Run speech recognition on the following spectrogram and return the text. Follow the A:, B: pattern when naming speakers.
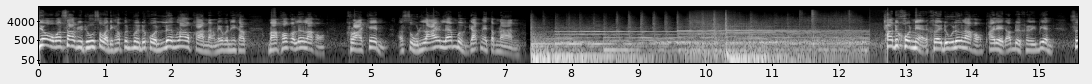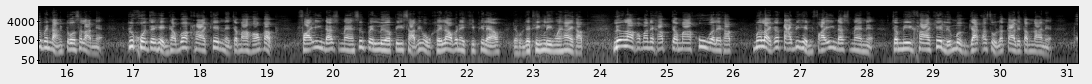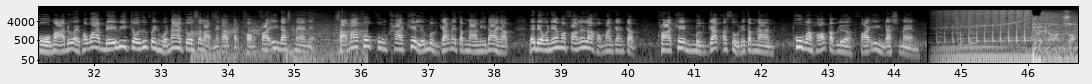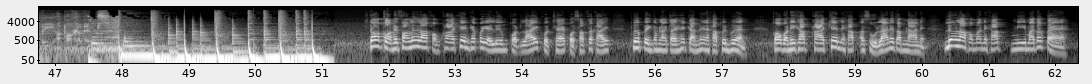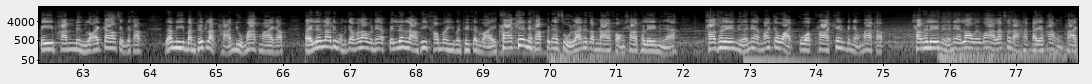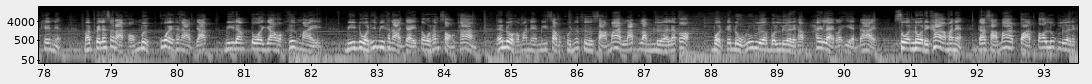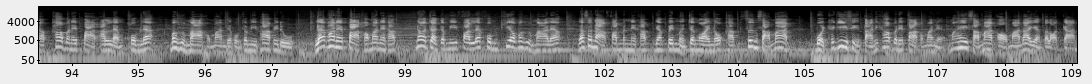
A: โยวั s ซับยูทูบสวัสดีครับเพื่อนๆทุกคนเรื่องเล่าผ่านหนังในวันนี้ครับ มาพร้อมกับเรื่องราวของคราเคนอสูรร้ายและหมึกยักษ์ในตำนาน ถ้าทุกคนเนี่ยเคยดูเรื่องราวของ Pirate of the Caribbean ซึ่งเป็นหนังโจรสลัดเนี่ย ทุกคนจะเห็นครับว่าคราเคนเนี่ยจะมาพร้อมกับ Flying Dutchman ซึ่งเป็นเรือปีศาจที่ผมเคยเล่าไว้ในคลิปที่แล้ว เดี๋ยวผมจะทิ้งลิงก์ไว้ให้ครับ เรื่องราวของมันนะครับจะมาคู่กันเลยครับ เมื่อไหร่ก็ตามที่เห็น Flying Dutchman เนี่ยจะมีคราเคนหรือหมึกยักษ์อสูรและการในตำนานเนี่ยโผล่มาด้วยเพราะว่าเดวี่โจนซึ่งเป็นหัวหน้าโจรสลัดนะครับของ Flying Dutchman เนี่ยสามารถควบคุมคราเคนหรือหมึกยักษ์ในตำนานนี้ได้ครับและเดี๋ยววันนี้มาฟังเรื่องราวของมันกันกับคราเคนหมึกยักษ์อสูรในตำนานผู้มาพร้อมกับเรือ Flying Dutchman
B: Zombie Apocalypse.
A: ก็ก่อนไปฟังเรื่องราวของคราเคนครับก็อย่าลืมกดไลค์กดแชร์กด Subscribe เพื่อเป็นกำลังใจให้กันด้วยนะครับเพื่อนๆ ก็วันนี้ครับคราเคนนะครับอสูรร้ายในตำนานเนี่ยเรื่องราวของมันนะครับมีมาตั้งแต่ปี1190นะครับแล้วมีบันทึกหลักฐานอยู่มากมายครับแต่เรื่องเล่าที่ผมจะมาเล่าวันนี้เป็นเรื่องราวที่เขามามีบันทึกกันไว้คราเคนนะครับเป็นอสูรร้ายในตำนานของชาวทะเลเหนือ ชาวทะเลเหนือเนี่ยมักจะหวาดกลัวคราเคนเป็นอย่างมากครับชาวทะเลเหนือเนี่ยเล่าไว้ว่าลักษณะทางกายภาพของคราเคนเนี่ย มันเป็นลักษณะของหมึกกล้วยขนาดยักษ์ มีลำตัวยาวกว่าครึ่งไมล์มีหนวดที่มีขนาดใหญ่โตทั้งสองข้าง และหนวดของมันเนี่ยมีสรรพคุณก็คือสามารถรัดลำเรือ แล้วก็บดกระดูกลูกเรือบนเรือนะครับให้แหลกละเอียดได้ ส่วนหนวดอีกข้างมันเนี่ยจะสามารถกวาดต้อนลูกเรือนะครับเข้ามาในปากอันแหลมคมและมหึมาของมันเดี๋ยวผมจะมีภาพให้ดู และภายในปากของมันเนี่ยครับนอกจากจะมีฟันและคมเขี้ยวมหึมาแล้ว ลักษณะฟันมันเนี่ยครับยังเป็นเหมือนจะงอยนกครับซึ่งสามารถ บดขยี้สิ่งต่างที่เข้าไปในปากของมันเนี่ยไม่ให้สามารถออกมาได้อย่างตลอดกาล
